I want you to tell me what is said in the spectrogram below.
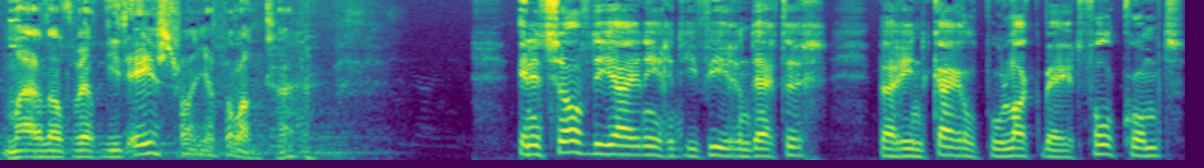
Maar dat werd niet eens van je verlangd. Hè? In hetzelfde jaar 1934, waarin Karel Polak bij het volk komt...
